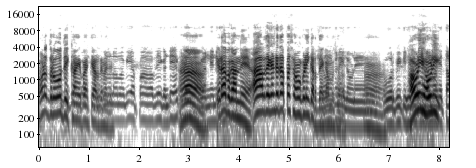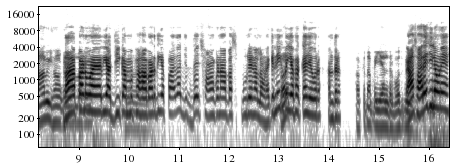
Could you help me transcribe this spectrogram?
ਹੁਣ ਗਰੋਥ ਦੇਖਾਂਗੇ ਪੰਜ ਚਾਰ ਦਿਨਾਂ ਚ। ਲਾਵਾਂਗੇ ਆਪਾਂ ਆਪਦੇ ਗੰਡੇ ਆ ਹਾਂ ਬਗਾਨੇ ਨੇ? ਕਿਹੜਾ ਬਗਾਨੇ ਆ? ਆਪਦੇ ਗੰਡੇ ਤਾਂ ਆਪਾਂ ਸ਼ੌਂਕ ਨਹੀਂ ਕਰਦੇ ਕੰਮ ਸ਼ੌਂਕ ਨਹੀਂ ਸਾਰਾ ਲਾਉਣੇ ਹਾਂ। ਹੋਰ ਵੀ ਕਿਸੇ ਹੌਲੀ- ਹੌਲੀ। ਲਾਵਾਂਗੇ ਤਾਂ ਵੀ ਸ਼ੌਂਕ ਨਾ ਆਪਾਂ ਨੂੰ ਆਇਆ ਵੀ ਅੱਜ ਹੀ ਕੰਮ ਫਾਹਾ ਵੜਦੀ ਆਪਾਂ ਇਹਦਾ ਜਿੱਦੇ ਸ਼ੌਂਕ ਨਾਲ ਬਸ ਪੂਰੇ ਨਾਲ ਲਾਉਣਾ। ਕਿੰਨੀ ਕੁ ਫੱਕਾ ਜੇ ਹੋਰ ਅੰਦਰ? ਹੱਕ ਤਾਂ ਪਈ ਆ ਅੰਦਰ ਬਹੁਤ ਆ। ਸਾਰੇ ਜੀ ਲਾਉਣੇ ਆ?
